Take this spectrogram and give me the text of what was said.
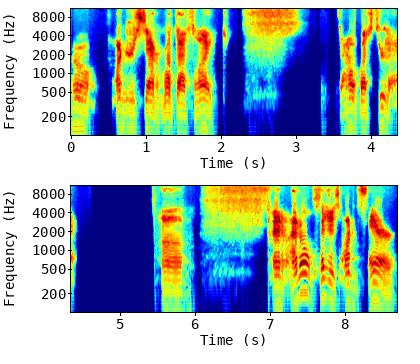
who understand what that's like to help us do that. Um, and I don't think it's unfair,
